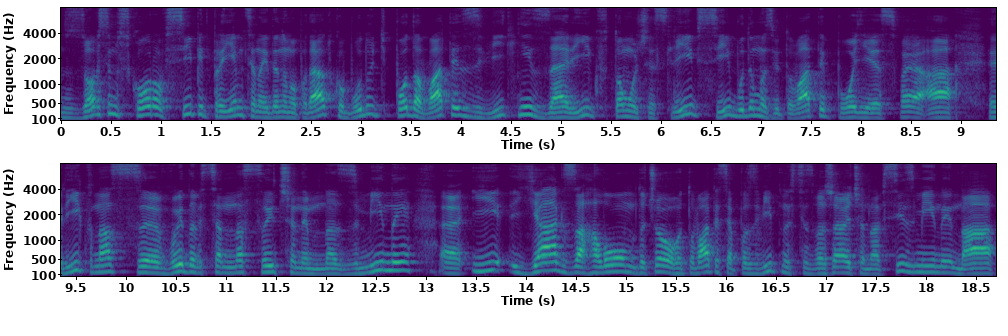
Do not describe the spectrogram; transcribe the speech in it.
Зовсім скоро всі підприємці на єдиному податку будуть подавати звітність за рік, в тому числі всі будемо звітувати по ЄСВ. А рік в нас е, видався насиченим на зміни. Е, І як загалом до чого готуватися по звітності, зважаючи на всі зміни, на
